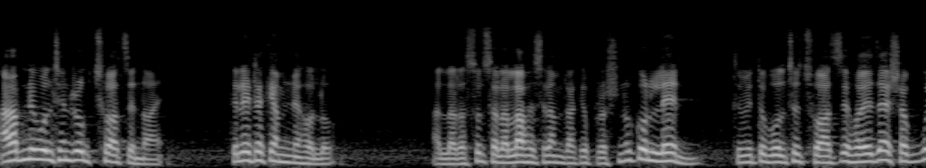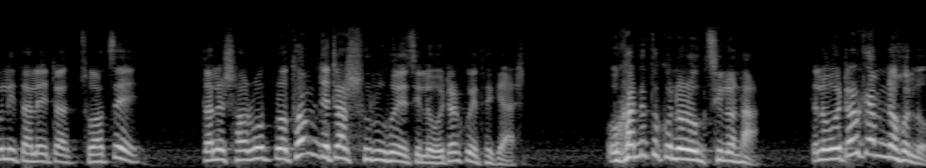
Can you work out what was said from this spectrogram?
আর আপনি বলছেন রোগ ছোঁয়াচে নয়। তাহলে এটা কেমনে হলো? আল্লাহ রসুল সাল্লাম তাকে প্রশ্ন করলেন, তুমি তো বলছো ছোঁয়াচে হয়ে যায় সবগুলি, তাহলে এটা ছোঁয়াচে? তাহলে সর্বপ্রথম যেটার শুরু হয়েছিল ওইটার কই থেকে আস? ওখানে তো কোনো রোগ ছিল না। তাহলে ওইটার কেমনে হলো?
